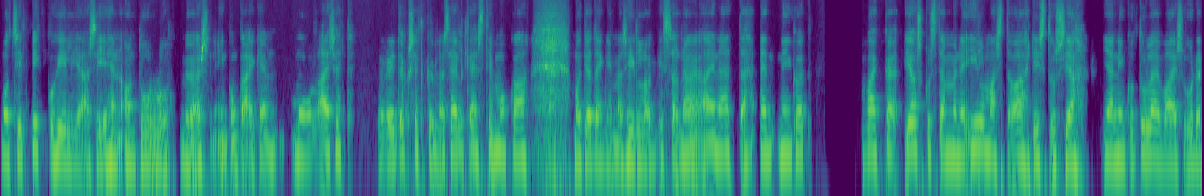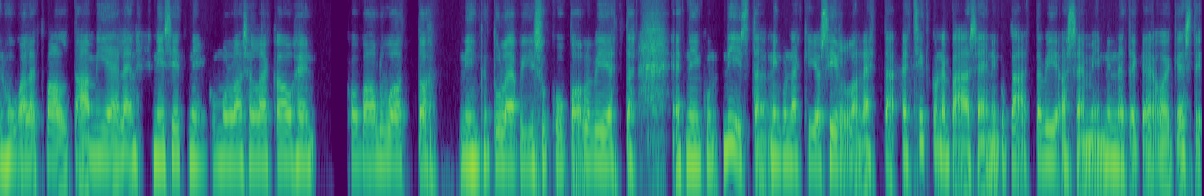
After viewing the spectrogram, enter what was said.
mutta sitten pikkuhiljaa siihen on tullut myös niin kuin kaiken muunlaiset yritykset kyllä selkeästi mukaan, mutta jotenkin mä silloinkin sanoin aina, että, että, niin kuin, vaikka joskus tämmöinen ilmastoahdistus ja, ja niin kuin tulevaisuuden huolet valtaa mielen, niin sitten niin kuin mulla on sellainen kauhean kova luotto niin kuin tuleviin sukupolviin, että, että niin kuin niistä niin kuin näki jo silloin, että, että sitten kun ne pääsee niin kuin päättäviin asemiin, niin ne tekee oikeasti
